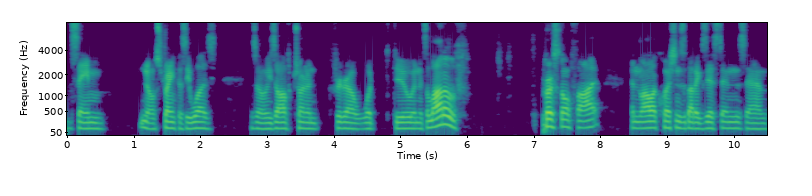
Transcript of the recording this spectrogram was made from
the same, you know, strength as he was. So he's off trying to figure out what to do, and it's a lot of personal thought and a lot of questions about existence and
